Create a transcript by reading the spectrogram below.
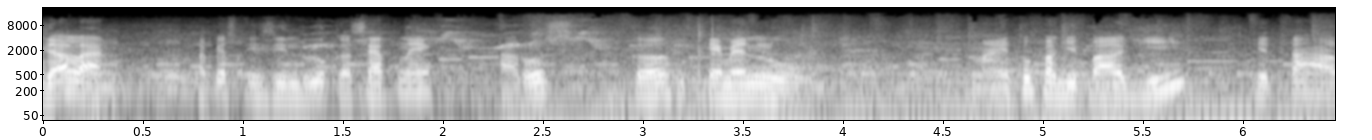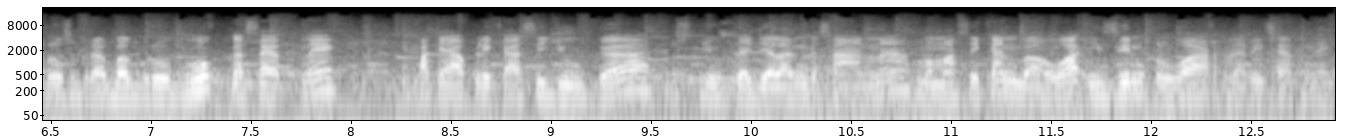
jalan, tapi harus izin dulu ke Setnek, harus ke Kemenlu. Nah itu pagi-pagi kita harus gerabak gerubuk ke Setnek, pakai aplikasi juga, terus juga jalan ke sana, memastikan bahwa izin keluar dari Setnek.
